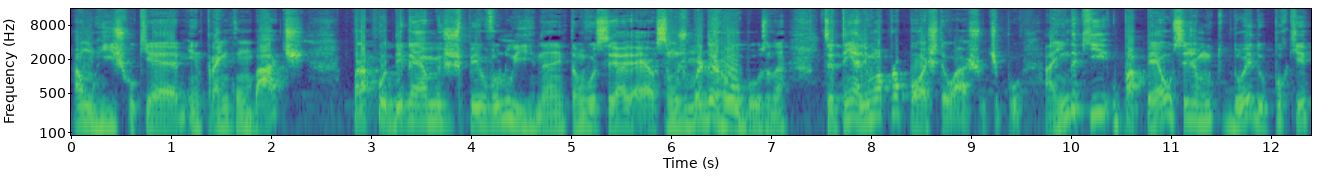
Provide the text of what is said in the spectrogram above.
a um risco que é entrar em combate para poder ganhar o meu XP evoluir, né? Então você é, é, são os murder hobos, né? Você tem ali uma proposta, eu acho, tipo, ainda que o papel seja muito doido, porque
